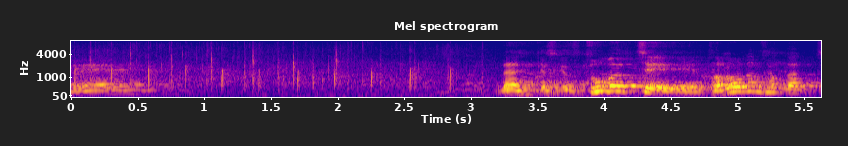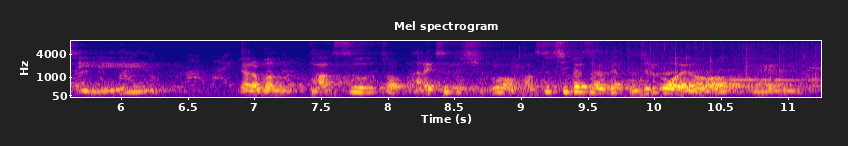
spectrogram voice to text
네. 네, 계속해서 두 번째 더러운 삼각지. 여러분 박수 좀 많이 쳐주시고 박수 치면서 하면 더 즐거워요. 네.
